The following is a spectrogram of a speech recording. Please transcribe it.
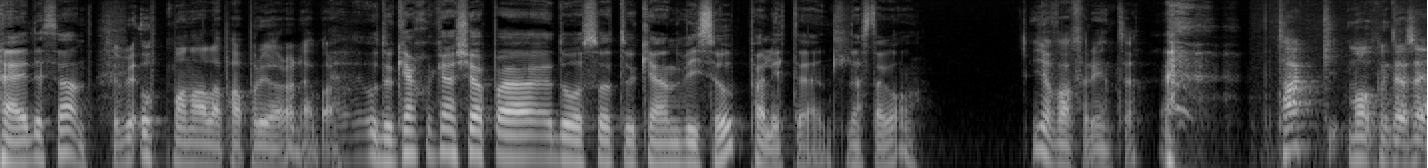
Nej, det är sant. Så jag vill uppmana alla pappor att göra det bara. Och du kanske kan köpa då så att du kan visa upp här lite till nästa gång. Ja, varför inte? Tack Mat.se.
